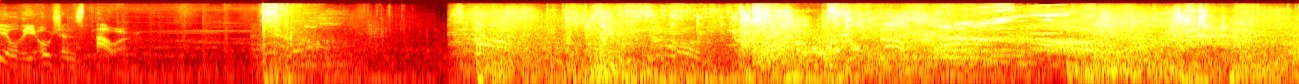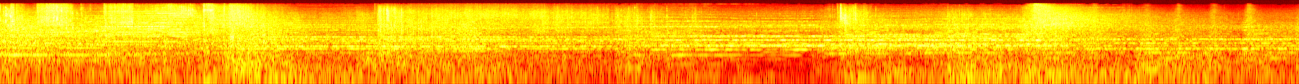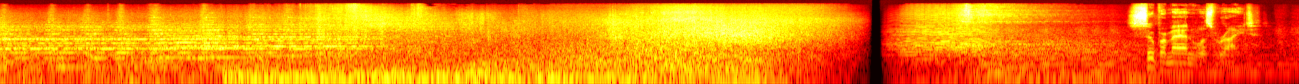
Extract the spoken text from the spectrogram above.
Feel the ocean's power. Superman was right.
